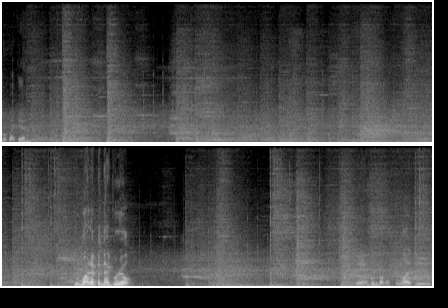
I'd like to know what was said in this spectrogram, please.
Roll back in. Get right up in that grill. At all that blood, dude.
